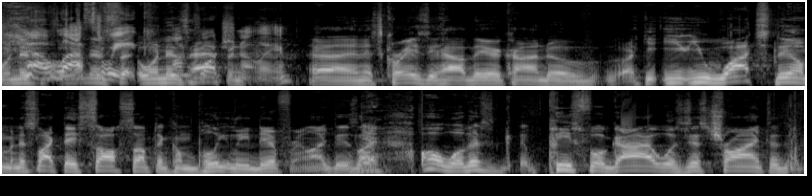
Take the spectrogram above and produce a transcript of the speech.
when this last when this, week when this happened. Uh, and it's crazy how they're kind of like you, you watch them, and it's like they saw something completely different. Like it's like like, oh well, this peaceful guy was just trying to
